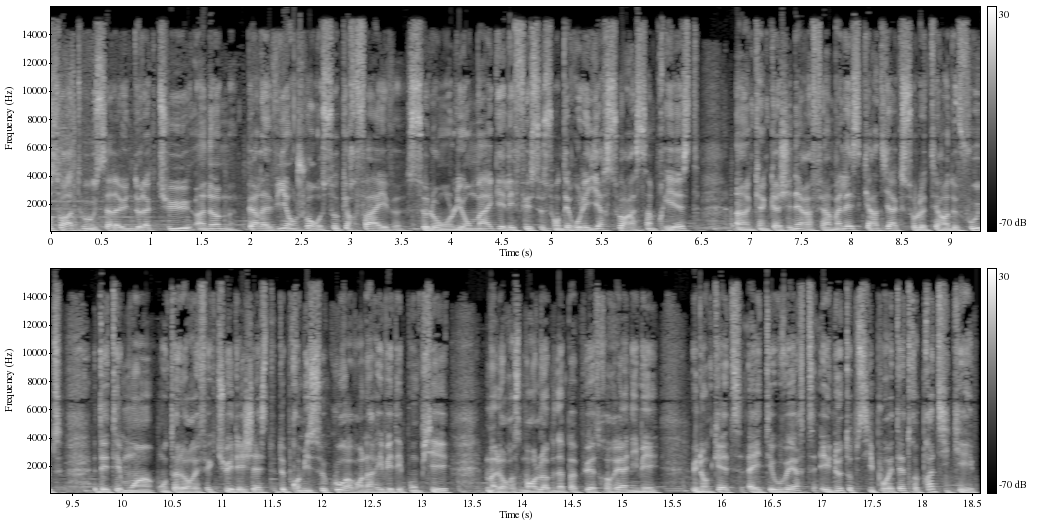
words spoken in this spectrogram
Bonsoir à tous. À la une de l'actu, un homme perd la vie en jouant au Soccer 5. Selon Lyon Mag, les faits se sont déroulés hier soir à Saint-Priest. Un quinquagénaire a fait un malaise cardiaque sur le terrain de foot. Des témoins ont alors effectué les gestes de premier secours avant l'arrivée des pompiers. Malheureusement, l'homme n'a pas pu être réanimé. Une enquête a été ouverte et une autopsie pourrait être pratiquée.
